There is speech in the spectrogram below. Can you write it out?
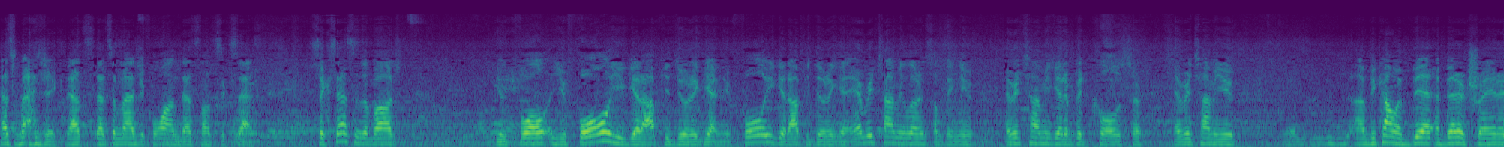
that's magic. That's that's a magic wand. That's not success. Success is about you fall, you fall, you get up, you do it again. You fall, you get up, you do it again. Every time you learn something new, every time you get a bit closer, every time you uh, become a bit a better trader,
